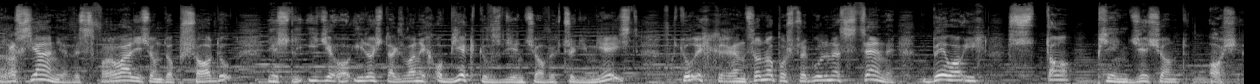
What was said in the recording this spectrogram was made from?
Rosjanie wysforowali się do przodu, jeśli idzie o ilość tzw. Tak obiektów zdjęciowych, czyli miejsc, w których kręcono poszczególne sceny. Było ich 158.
